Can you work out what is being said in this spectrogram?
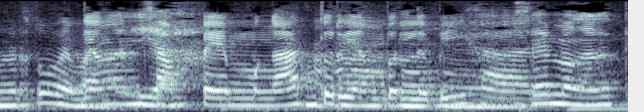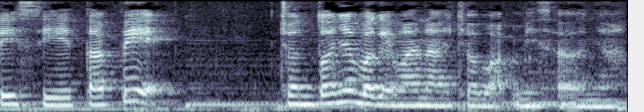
Menurutku memang Jangan Iya. sampai mengatur yang berlebihan. Saya mengerti sih, tapi contohnya bagaimana coba misalnya?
